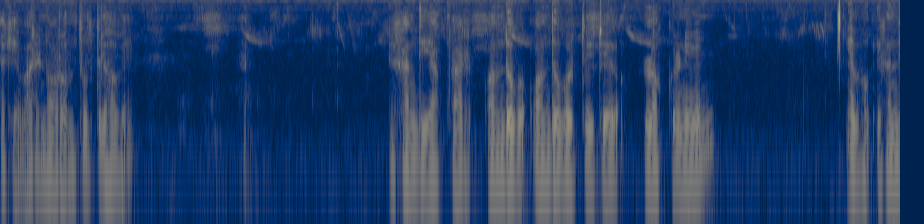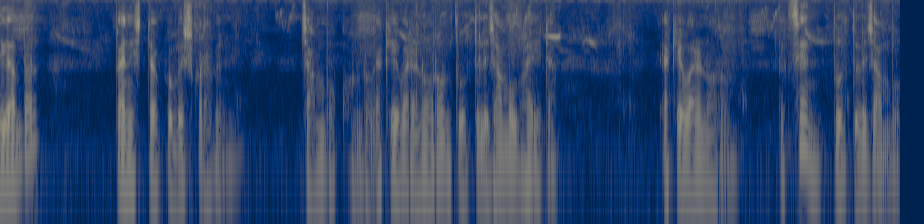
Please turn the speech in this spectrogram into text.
একেবারে নরম তুলতে হবে। এখান দিয়ে আপনার অন্ধ অন্ধকর দুইটে লক করে নেবেন এবং এখান থেকে আপনার প্যানিসটা প্রবেশ করাবেন। জাম্বো খণ্ড, একেবারে নরম তুলতুলে জাম্বো ভাই এটা। একেবারে নরম, দেখছেন? তুলতুলে জাম্বো।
